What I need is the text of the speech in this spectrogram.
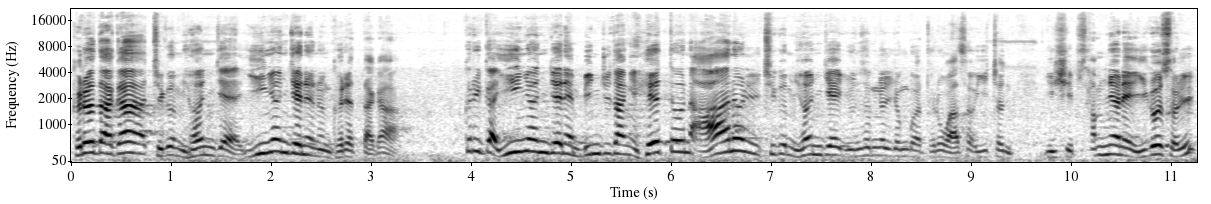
그러다가 지금 현재 2년 전에는 그랬다가 그러니까 2년 전에 민주당이 했던 안을 지금 현재 윤석열 정부가 들어와서 2023년에 이것을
